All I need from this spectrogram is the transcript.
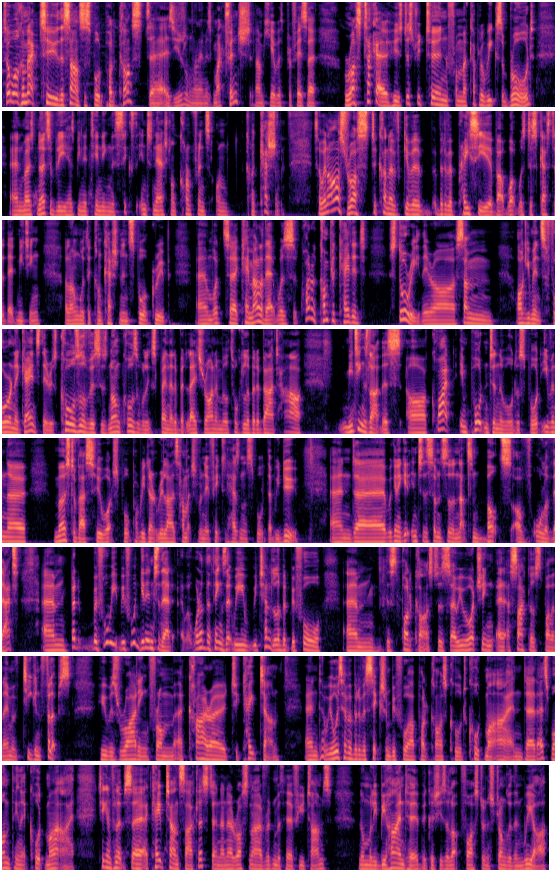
So, welcome back to the Science of Sport podcast. Uh, as usual, my name is Mike Finch, and I'm here with Professor Ross Tucker, who's just returned from a couple of weeks abroad, and most notably has been attending the sixth international conference on concussion. So, when I asked Ross to kind of give a, a bit of a précis about what was discussed at that meeting, along with the concussion in sport group, um, what uh, came out of that was quite a complicated story. There are some arguments for and against. There is causal versus non causal. We'll explain that a bit later on, and we'll talk a little bit about how meetings like this are quite important in the world of sport, even though most of us who watch sport probably don't realize how much of an effect it has on the sport that we do. And uh, we're going to get into some sort of nuts and bolts of all of that. Um, but before we before we get into that, one of the things that we we chatted a little bit before um, this podcast is uh, we were watching a, a cyclist by the name of Tegan Phillips who was riding from uh, Cairo to Cape Town. And uh, we always have a bit of a section before our podcast called Caught My Eye. And uh, that's one thing that caught my eye. Tegan Phillips, uh, a Cape Town cyclist, and I know Ross and I have ridden with her a few times, normally behind her because she's a lot faster and stronger than we are.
